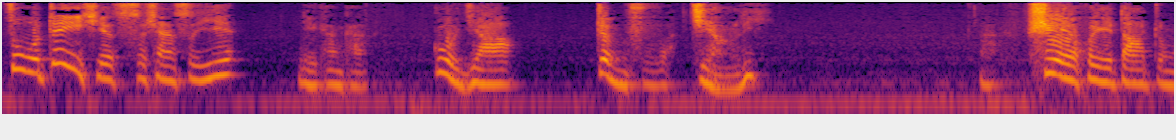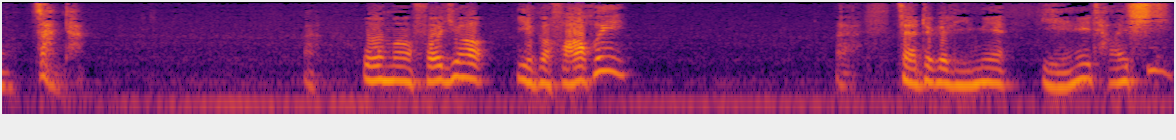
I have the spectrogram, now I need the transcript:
做这些慈善事业，你看看国家政府啊奖励啊，社会大众赞叹啊，我们佛教一个法会。哎，在这个里面演一场戏，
